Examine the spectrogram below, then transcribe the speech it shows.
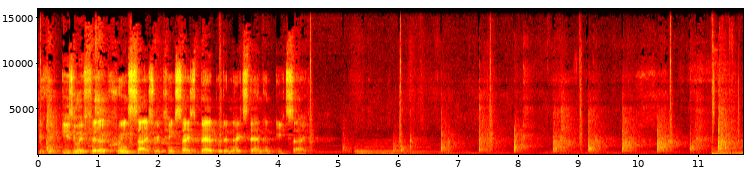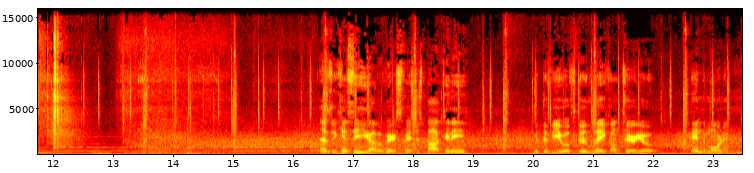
You can easily fit a queen size or king size bed with a nightstand on each side. As you can see, you have a very spacious balcony with the view of the Lake Ontario in the morning.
